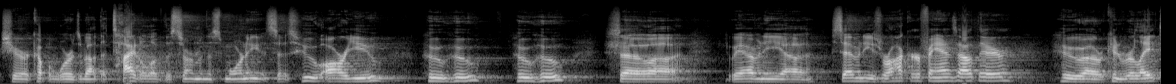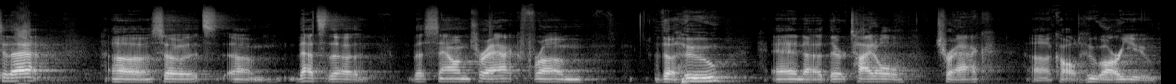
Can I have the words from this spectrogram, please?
share a couple words about the title of the sermon this morning. It says, Who are you? Who, who, who, who? So, uh, do we have any uh, 70s rocker fans out there who uh, can relate to that? Uh, so, it's, um, that's the, the soundtrack from The Who and uh, their title track called Who Are You?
